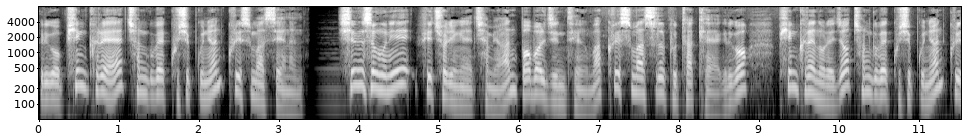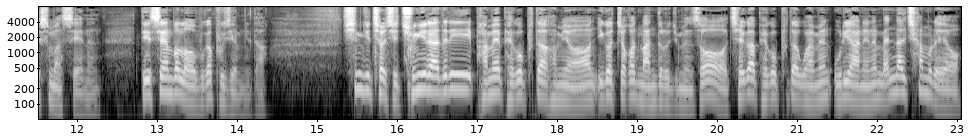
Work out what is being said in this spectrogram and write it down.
그리고 핑클의 1999년 크리스마스에는 신승훈이 피처링에 참여한 버벌진트의 음악 크리스마스를 부탁해 그리고 핑클의 노래죠. 1999년 크리스마스에는 December Love가 부제입니다. 신기철 씨, 중1 아들이 밤에 배고프다 하면 이것저것 만들어주면서 제가 배고프다고 하면 우리 아내는 맨날 참으래요.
